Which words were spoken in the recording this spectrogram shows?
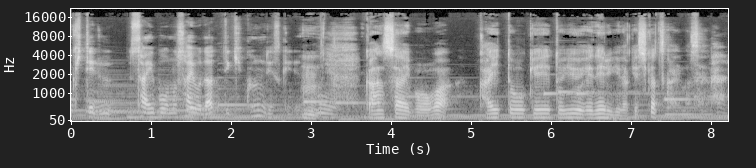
起きてる細胞の作用だって聞くんですけれども、がん細胞は解糖系というエネルギーだけしか使えません。はい。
